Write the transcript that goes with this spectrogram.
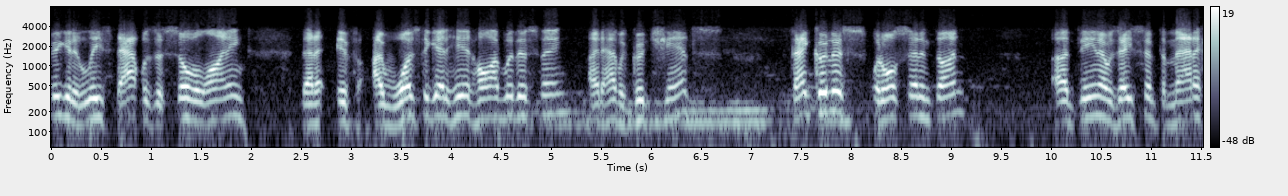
figured at least that was a silver lining that if I was to get hit hard with this thing, I'd have a good chance. Thank goodness, when all said and done, uh, Dean, I was asymptomatic.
